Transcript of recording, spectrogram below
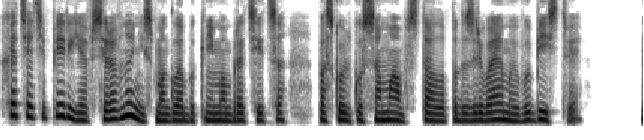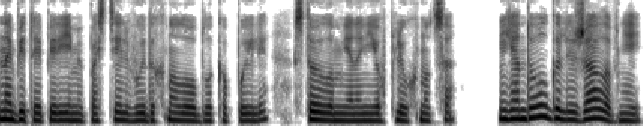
Хотя теперь я все равно не смогла бы к ним обратиться, поскольку сама стала подозреваемой в убийстве. Набитая перьями постель выдохнула облако пыли, стоило мне на нее плюхнуться. Я долго лежала в ней,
